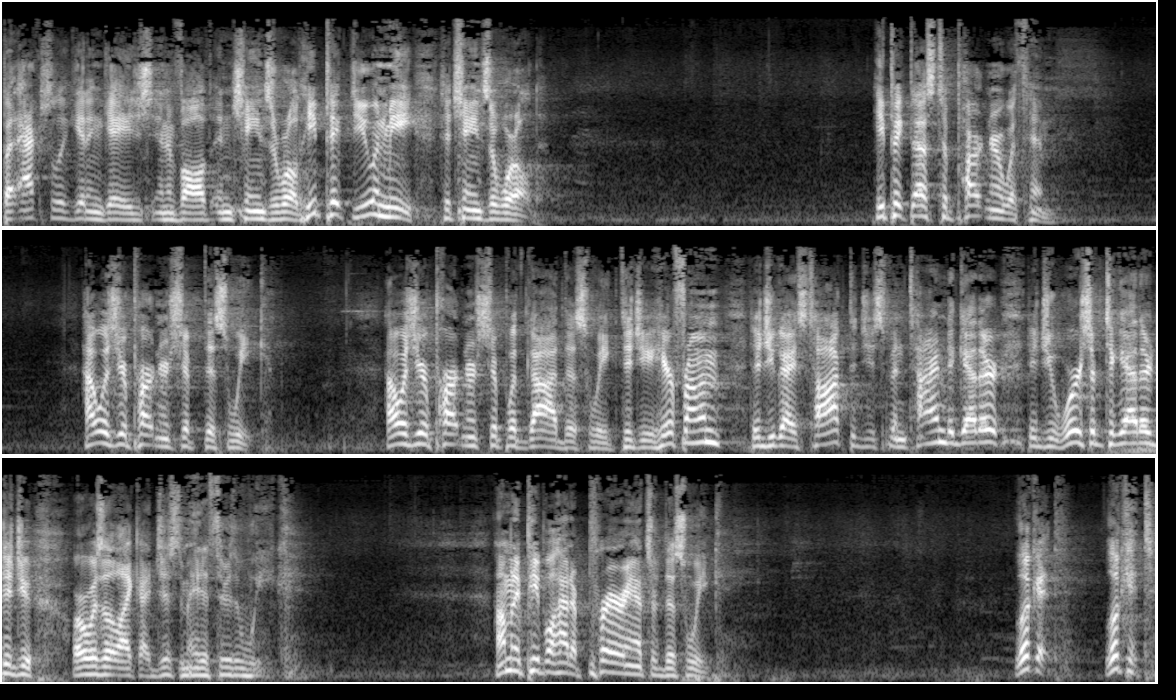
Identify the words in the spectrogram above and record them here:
but actually get engaged and involved and change the world. He picked you and me to change the world. He picked us to partner with Him. How was your partnership this week? How was your partnership with God this week? Did you hear from Him? Did you guys talk? Did you spend time together? Did you worship together? Did you, or was it like I just made it through the week? How many people had a prayer answered this week? Look it, look it.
